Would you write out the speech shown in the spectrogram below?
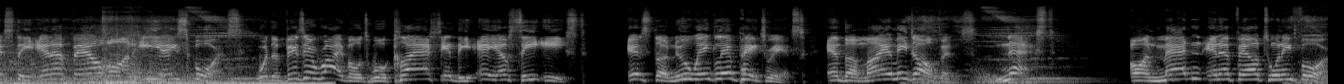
It's the NFL on EA Sports, where division rivals will clash in the AFC East. It's the New England Patriots and the Miami Dolphins. Next on Madden NFL 24.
